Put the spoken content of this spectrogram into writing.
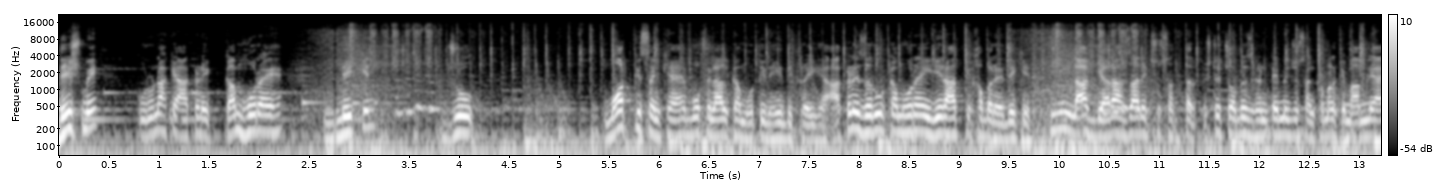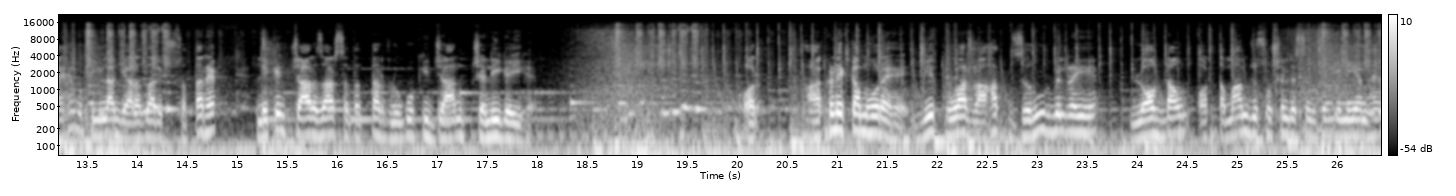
देश में कोरोना के आंकड़े कम हो रहे हैं, लेकिन जो मौत की संख्या है, वो फ़िलहाल कम होती नहीं दिख रही है। आंकड़े ज़रूर कम हो रहे हैं, ये राहत की खबर है। देखिए, तीन लाख ग्यारह हज़ार एक सौ सत्तर, पिछले चौबीस घंटे में जो संक्रमण के मामले आए हैं, वो तीन लाख ग्यारह हज़ार एक सौ सत्तर है, लेकिन चार हज़ार सतहत्तर लोगों की जान चली गई है। और आंकड़े कम हो रहे हैं, ये थोड़ा राहत ज़रूर मिल रही है। लॉकडाउन और तमाम जो सोशल डिस्टेंसिंग के नियम हैं,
